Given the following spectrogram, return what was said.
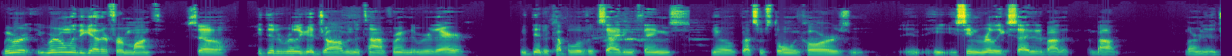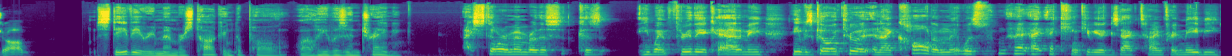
we were we were only together for a month, so he did a really good job in the time frame that we were there. We did a couple of exciting things, you know, got some stolen cars, and, and he, he seemed really excited about it, about learning the job. Stevie remembers talking to Paul while he was in training. I still remember this because he went through the academy. He was going through it, and I called him. It was I, I can't give you an exact time frame, maybe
